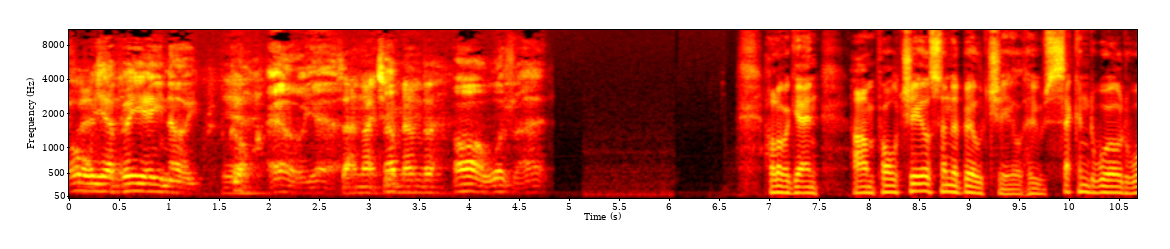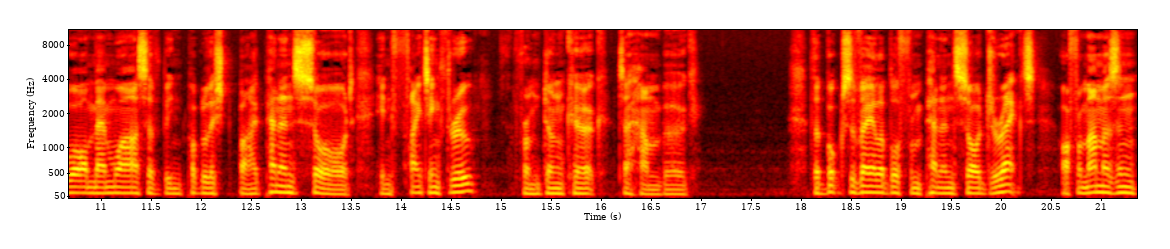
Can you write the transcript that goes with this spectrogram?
Oh, oh yeah, VE night. Yeah. God, hell yeah. Is that a night to That- remember? Oh, was that? Hello again. I'm Paul Cheel, son of Bill Cheel, whose Second World War memoirs have been published by Pen and Sword in Fighting Through from Dunkirk to Hamburg. The book's available from Pen and Sword Direct or from Amazon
